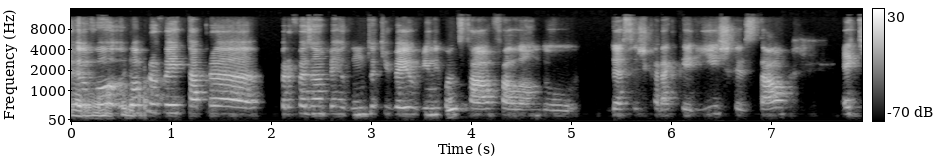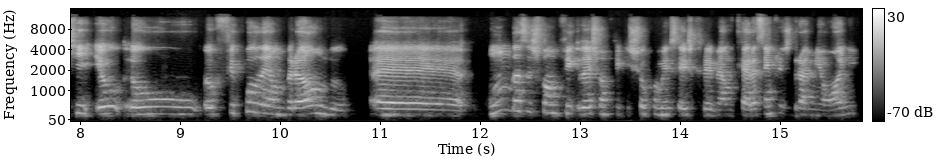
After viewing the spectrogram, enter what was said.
Cara, eu vou, eu vou aproveitar para fazer uma pergunta que veio vindo enquanto estava falando dessas características e tal. É que eu, eu, eu fico lembrando é, um dessas fanfics, das fanfics que eu comecei escrevendo, que era sempre de Dramione,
